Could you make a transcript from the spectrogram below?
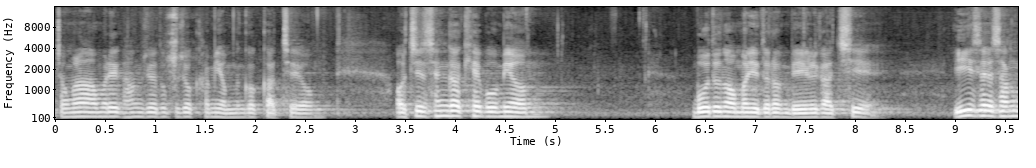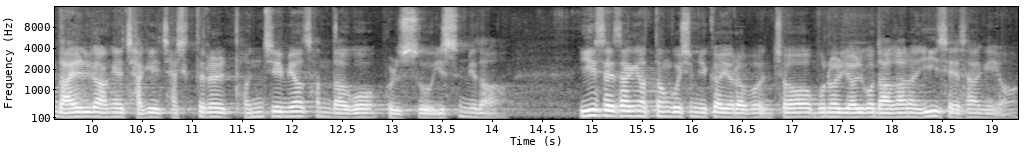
정말 아무리 강조해도 부족함이 없는 것 같아요. 어찌 생각해 보면 모든 어머니들은 매일같이 이 세상 나일강에 자기 자식들을 던지며 산다고 볼 수 있습니다. 이 세상이 어떤 곳입니까, 여러분? 저 문을 열고 나가는 이 세상이요.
